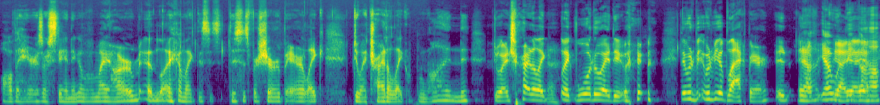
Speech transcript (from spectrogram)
all the hairs are standing over my arm, and like I'm like, this is this is for sure a bear. Like, do I try to like run? Do I try to like like what do I do? it would be it would be a black bear. It- Yeah. Yeah. It would be. Uh-huh.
